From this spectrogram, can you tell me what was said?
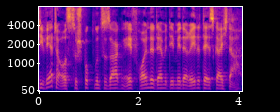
die Werte auszuspucken und zu sagen, ey Freunde, der mit dem ihr da redet, der ist gar nicht da.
